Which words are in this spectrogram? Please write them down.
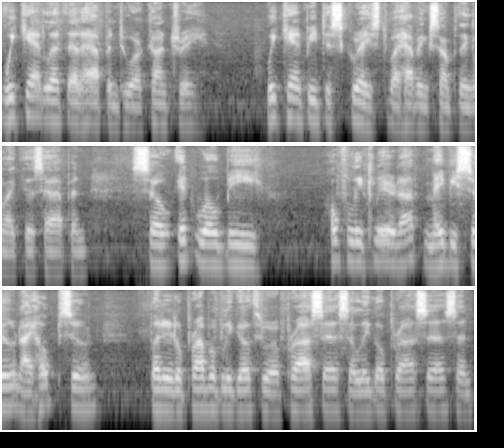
We can't let that happen to our country. We can't be disgraced by having something like this happen. So it will be hopefully cleared up, maybe soon, I hope soon, but it'll probably go through a process, a legal process, and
